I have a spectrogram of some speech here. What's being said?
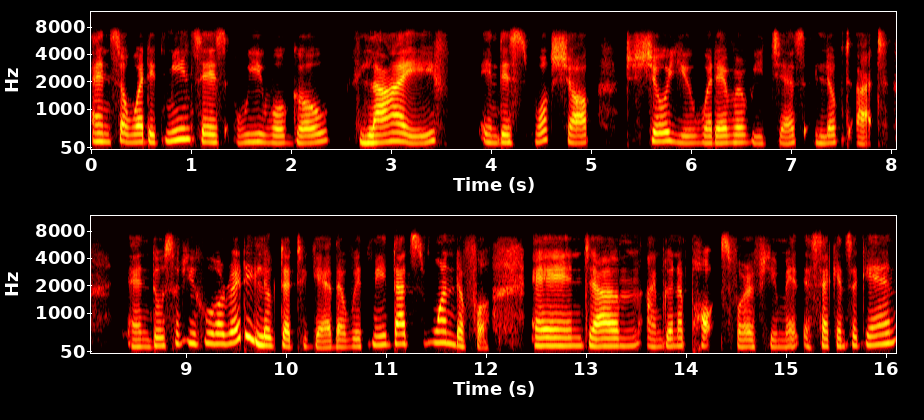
And so what it means is we will go live in this workshop to show you whatever we just looked at. And those of you who already looked at together with me, that's wonderful. And um, I'm going to pause for a few minutes, seconds again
